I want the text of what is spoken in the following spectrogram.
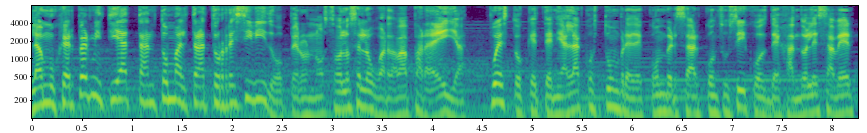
La mujer permitía tanto maltrato recibido, pero no solo se lo guardaba para ella, puesto que tenía la costumbre de conversar con sus hijos dejándoles saber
